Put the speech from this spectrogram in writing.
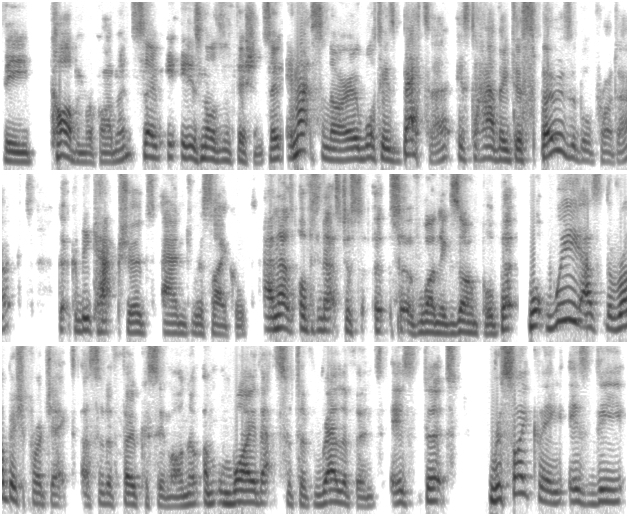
the carbon requirements. So it is not as efficient. So in that scenario, what is better is to have a disposable product that can be captured and recycled. And that's obviously that's just a, sort of one example. But what we as the rubbish project are sort of focusing on um, and why that's sort of relevant is that recycling is the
